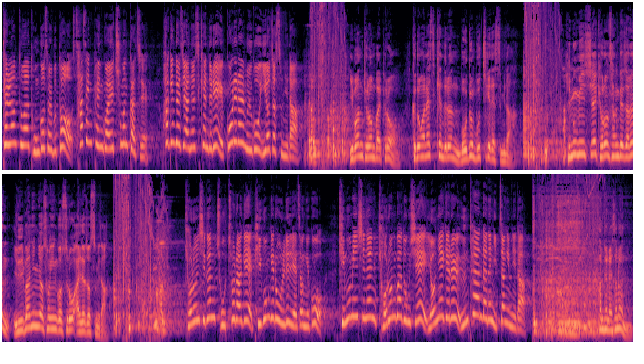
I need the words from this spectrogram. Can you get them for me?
탤런트와 동거설부터 사생팬과의 추문까지 확인되지 않은 스캔들이 꼬리를 물고 이어졌습니다. 이번 결혼 발표로 그동안의 스캔들은 모두 묻히게 됐습니다. 김우민 씨의 결혼 상대자는 일반인 여성인 것으로 알려졌습니다. 결혼식은 조촐하게 비공개로 올릴 예정이고 김우민 씨는 결혼과 동시에 연예계를 은퇴한다는 입장입니다. 한편에서는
